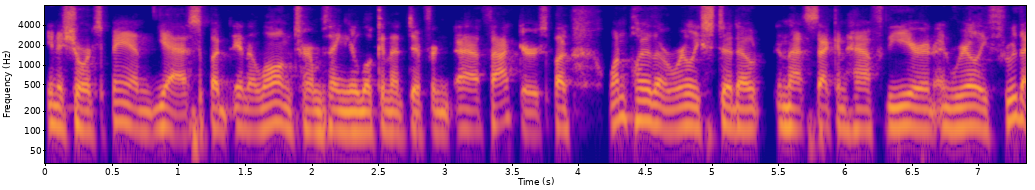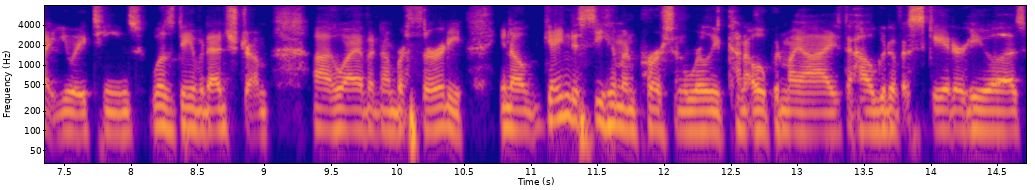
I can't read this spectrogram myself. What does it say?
in a short span. Yes, but in a long term thing, you're looking at different uh, factors. But one player that really stood out in that second half of the year and, and really through that U18s was David Edstrom, uh, who I have at number 30. You know, getting to see him in person really kind of opened my eyes to how good of a skater he was,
